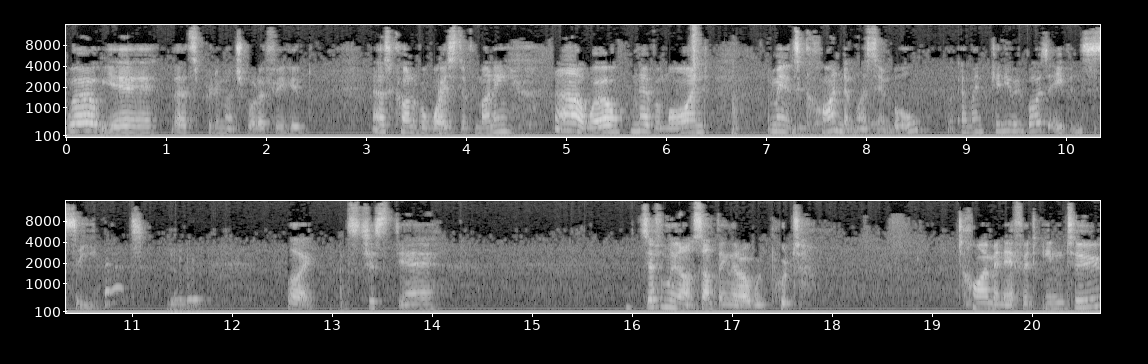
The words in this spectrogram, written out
Well, yeah, that's pretty much what I figured. That's kind of a waste of money. Ah, well, never mind. I mean, it's kind of my symbol. I mean, can you guys even see that? Like, it's just, yeah. It's definitely not something that I would put time and effort into.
